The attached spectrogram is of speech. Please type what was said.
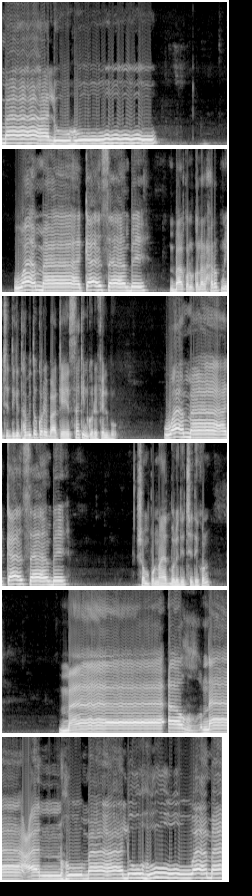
ماله ওয়ামা কাসাবে বা কলকলার হরফ নিচের দিকে ধাবিত করে বাকে সাকিন করে ফেলবো ওয়ামা কাসাবে সম্পূর্ণ আয়াত বলে দিচ্ছি দেখুন মা أغنى عنه ماله وما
